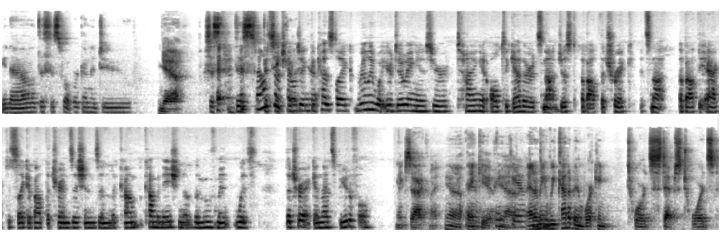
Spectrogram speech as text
you know, this is what we're going to do. Yeah, just this it sounds so challenging yeah. because like really what you're doing is you're tying it all together it's not just about the trick it's not about the act it's like about the transitions and the com- combination of the movement with the trick, and that's beautiful. Exactly. Yeah. Thank yeah, you. Thank yeah. You. And I mean, mm-hmm. we kind of been working towards steps towards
